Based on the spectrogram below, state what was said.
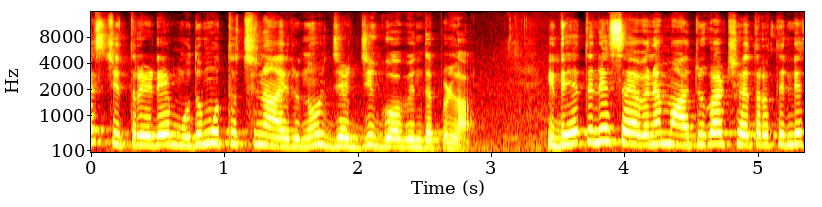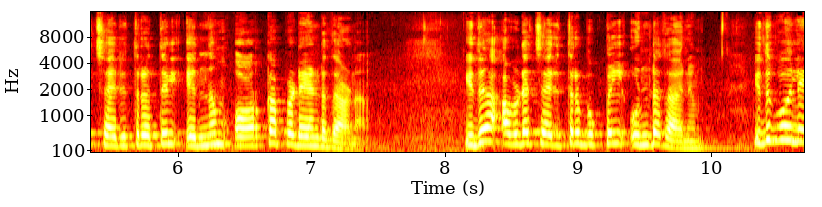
എസ് ചിത്രയുടെ മുതുമുത്തച്ഛനായിരുന്നു ജഡ്ജി ഗോവിന്ദപിള്ള. ഇദ്ദേഹത്തിന്റെ സേവനം ആറ്റുകാൽ ക്ഷേത്രത്തിന്റെ ചരിത്രത്തിൽ എന്നും ഓർക്കപ്പെടേണ്ടതാണ്. ഇത് അവിടെ ചരിത്ര ബുക്കിൽ ഉണ്ട് താനും. ഇതുപോലെ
